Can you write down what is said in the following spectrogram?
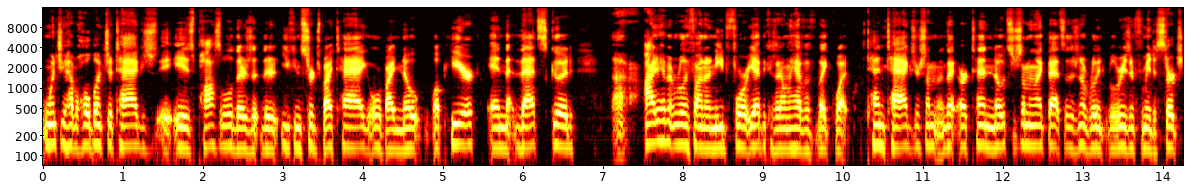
once you have a whole bunch of tags is possible. There's there you can search by tag or by note up here, and that's good. Uh, I haven't really found a need for it yet because I only have a, like what 10 tags or something like that, or 10 notes or something like that. So there's no really real reason for me to search.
